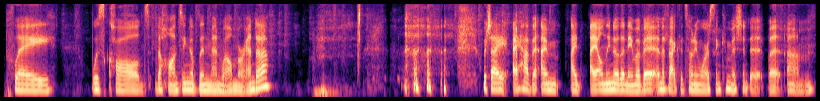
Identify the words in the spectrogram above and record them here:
play was called The Haunting of Lin Manuel Miranda. Which I I haven't I'm I I only know the name of it and the fact that Toni Morrison commissioned it, but um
